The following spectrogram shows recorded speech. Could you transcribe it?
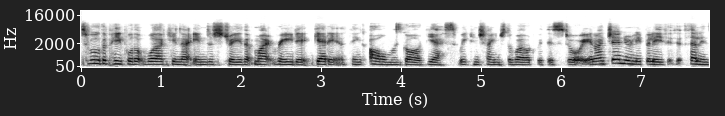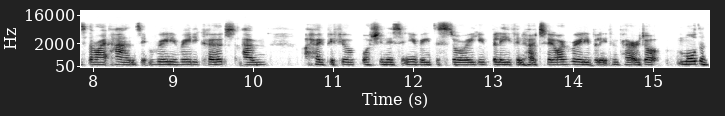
to all the people that work in that industry that might read it, get it, and think, oh my God, yes, we can change the world with this story. And I genuinely believe if it fell into the right hands, it really, really could. Um, I hope if you're watching this and you read the story, you believe in her too. I really believe in Peridot more than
